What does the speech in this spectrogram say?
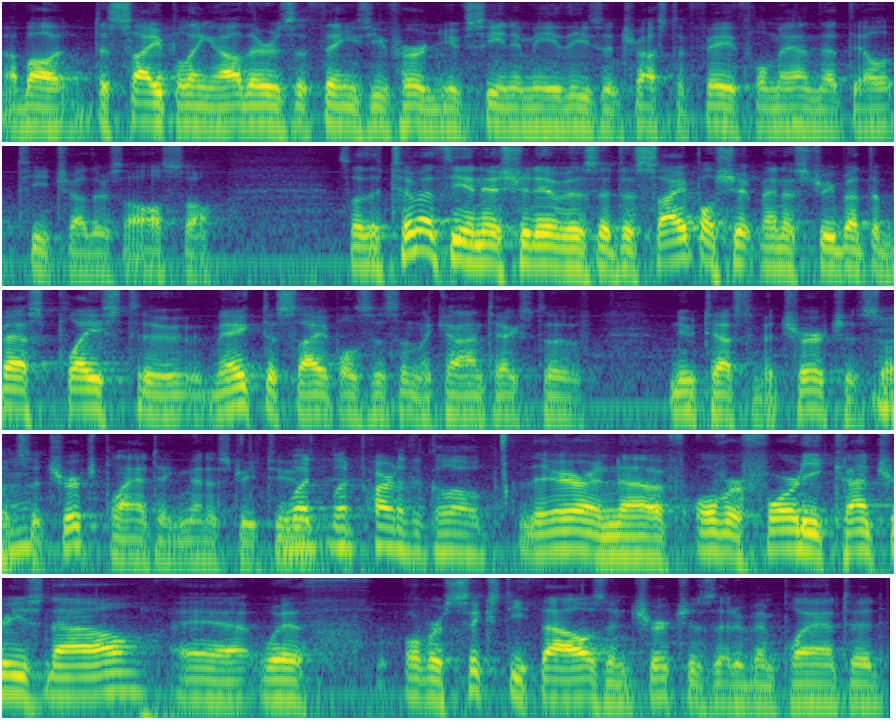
about discipling others, the things you've heard and you've seen in me. These entrust to faithful men that they'll teach others also. So the Timothy Initiative is a discipleship ministry, but the best place to make disciples is in the context of New Testament churches. So mm-hmm. it's a church planting ministry too. What, what part of the globe? They're in uh, over 40 countries now, uh, with over 60,000 churches that have been planted.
